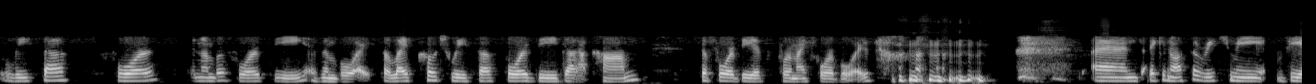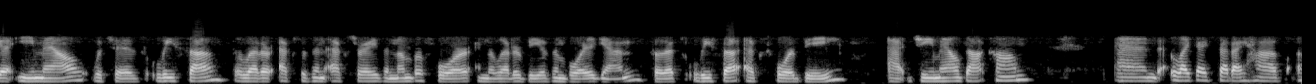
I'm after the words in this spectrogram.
Lisa for the number four B as in boy. So Life Coach Lisa 4B.com. The 4B is for my four boys. And they can also reach me via email, which is Lisa, the letter X is in X-ray, the number four, and the letter B is in boy again. So that's Lisa X4B at gmail.com. And like I said, I have a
